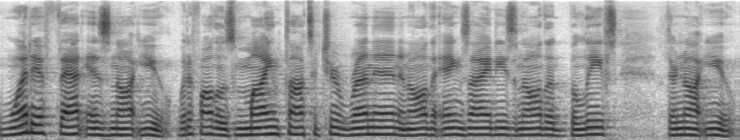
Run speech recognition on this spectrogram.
What if that is not you? What if all those mind thoughts that you're running and all the anxieties and all the beliefs, they're not you?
